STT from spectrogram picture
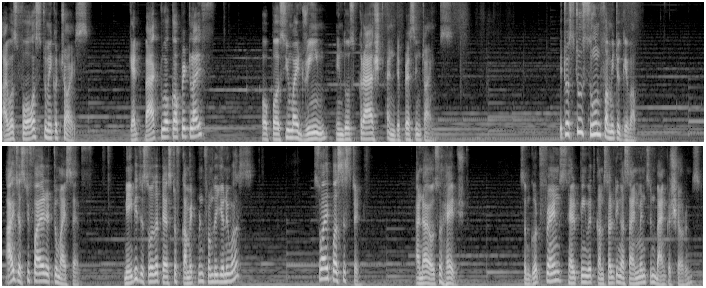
I was forced to make a choice get back to a corporate life or pursue my dream in those crashed and depressing times. It was too soon for me to give up. I justified it to myself. Maybe this was a test of commitment from the universe? So I persisted. And I also hedged. Some good friends helped me with consulting assignments in bancassurance.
